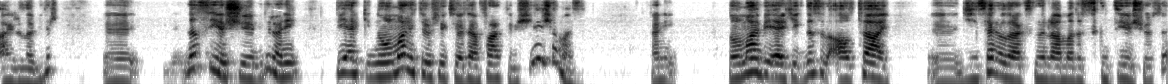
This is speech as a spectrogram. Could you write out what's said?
ayrılabilir. E, nasıl yaşayabilir? Hani bir erkek normal heteroseksüelden farklı bir şey yaşamaz. Hani normal bir erkek nasıl 6 ay cinsel olarak sınırlanmada sıkıntı yaşıyorsa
